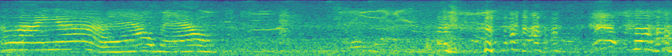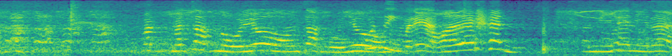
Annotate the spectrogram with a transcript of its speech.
อะไรอะ แมวแมว มันมันจับหนูอยู่มันจับหนูอยู่พูดจริงปะเนี่ยล้อเล่น มันมีแค่นี้แหละ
